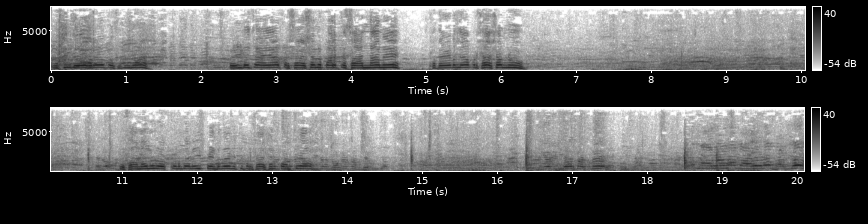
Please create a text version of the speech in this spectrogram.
ਤੁਸੀਂ ਦੇਖ ਰਹੇ ਹੋ ਤਸਵੀਰਾਂ। ਪਿੰਡ 'ਚ ਆਇਆ ਪ੍ਰਸ਼ਾਸਨ, ਪਰ ਕਿਸਾਨਾਂ ਨੇ ਖਦੇੜ ਲਿਆ ਪ੍ਰਸ਼ਾਸਨ ਨੂੰ। ਕਿਸਾਨਾਂ ਨੂੰ ਰੋਕਣ ਦੇ ਲਈ ਪਿੰਡ ਦੇ ਵਿੱਚ ਪ੍ਰਸ਼ਾਸਨ ਪਹੁੰਚਿਆ। ਮਾਰਿਓ ਨਾ ਮਾਰਿਓ ਨਾ। ਫੜ ਲਓ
